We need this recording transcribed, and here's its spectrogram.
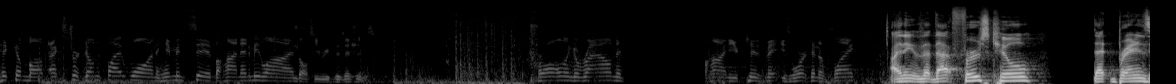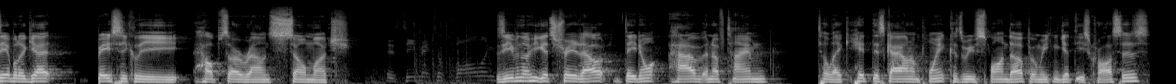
pick him up. Extra gunfight one. Him and Sid behind enemy lines. Chelsea repositions. Crawling around and behind you. Kismet is working the flank. I think that that first kill that Brandon's able to get basically helps our round so much. His teammates are falling. Because even though he gets traded out, they don't have enough time to like hit this guy out on point because we've spawned up and we can get these crosses.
